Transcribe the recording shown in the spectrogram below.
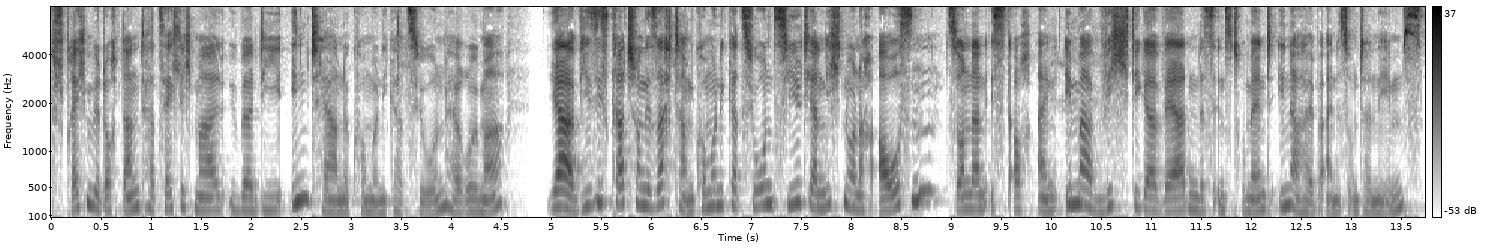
Sprechen wir doch dann tatsächlich mal über die interne Kommunikation, Herr Römer. Ja, wie Sie es gerade schon gesagt haben, Kommunikation zielt ja nicht nur nach außen, sondern ist auch ein immer wichtiger werdendes Instrument innerhalb eines Unternehmens.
